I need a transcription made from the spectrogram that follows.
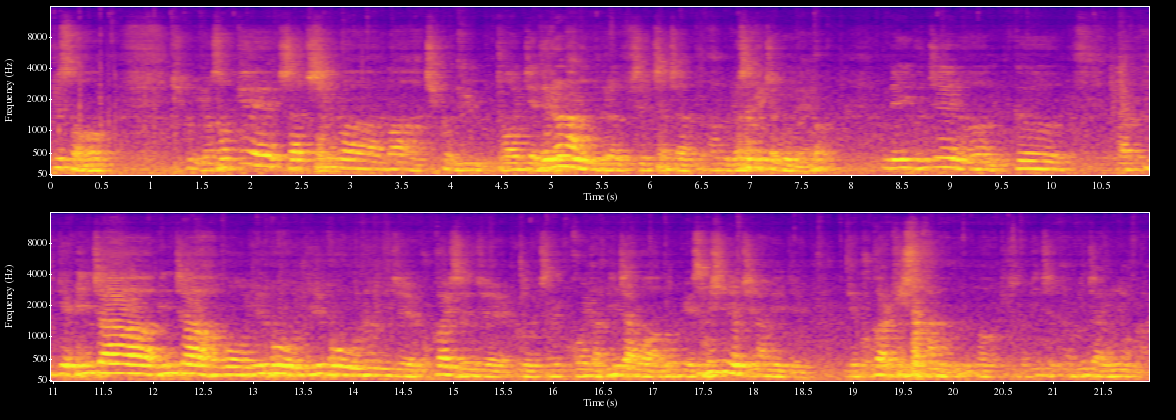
그래서 지금 여섯 개 지자체가 지금 더 이제 늘어나는 그런 지자체가 한 여섯 개 정도네요. 근데 이 문제는 그 아, 이게 민자 민자하고 일부 일부는 이제 국가에서 이제 그 거의 다 민자로 하고 30년 지나면 이제 이제 국가를 기속하는 뭐 기속 민자 민자 운영을 하고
